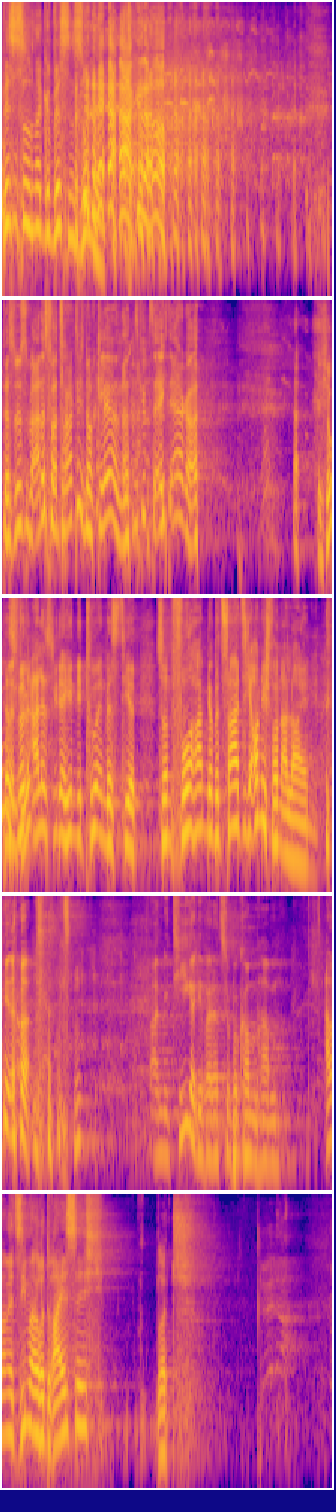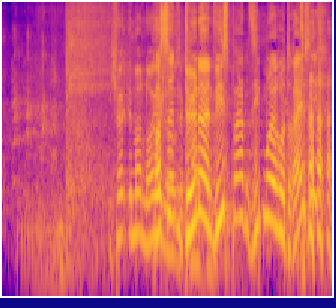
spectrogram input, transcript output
bis zu einer gewissen Summe. Das müssen wir alles vertraglich noch klären, sonst gibt es echt Ärger. Das wird alles wieder hier in die Tour investiert. So ein Vorhang, der bezahlt sich auch nicht von allein. Vor allem die Tiger, die wir dazu bekommen haben. Aber mit 7,30 Euro, Gott, Ich würde immer neue Kostet Lose ein Döner kaufen. in Wiesbaden 7,30 Euro?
